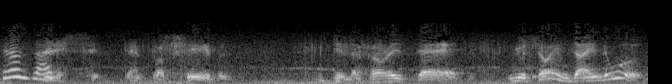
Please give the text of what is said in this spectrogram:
sounds like. C'est impossible. The Laugher is dead. You saw him die in the woods.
